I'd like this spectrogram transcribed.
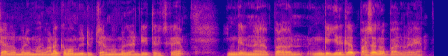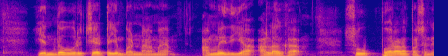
சேனல் மூலிமா வணக்கம் யூடியூப் சேனல் மூலிமா நன்றி தெரிவிச்சுக்கிறேன். இங்கே இப்போ இங்கே இருக்கிற பசங்களை பாருங்களேன். எந்த ஒரு சேட்டையும் பண்ணாமல் அமைதியாக அழகாக சூப்பரான பசங்க.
